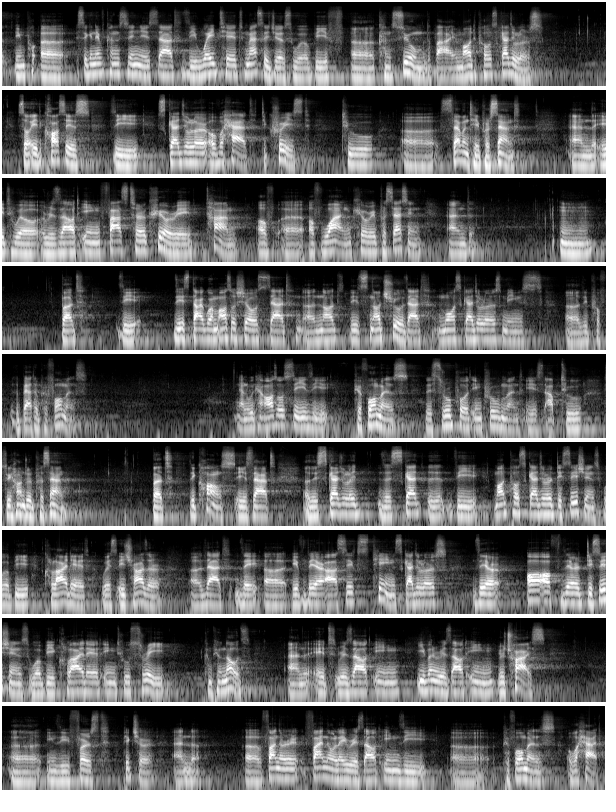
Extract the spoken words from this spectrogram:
uh, significant thing is that the weighted messages will be uh, consumed by multiple schedulers. So it causes the scheduler overhead decreased to 70%, uh, and it will result in faster query time of, uh, of one query processing. And, um, but the, this diagram also shows that uh, not, it's not true that more schedulers means uh, the, the better performance. And we can also see the performance, the throughput improvement is up to 300%. But the cons is that uh, the, scheduler, the, sched uh, the multiple scheduler decisions will be collided with each other uh, that they, uh, if there are 16 schedulers, all of their decisions will be collided into three compute nodes. And it result in, even result in retries uh, in the first picture, and uh, finally, finally result in the uh, performance overhead.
